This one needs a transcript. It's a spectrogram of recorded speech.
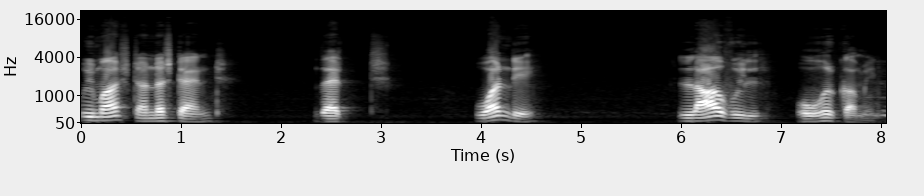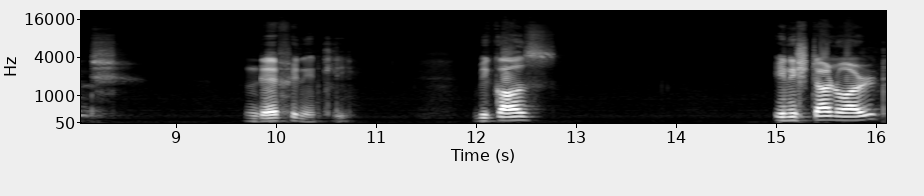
We must understand that one day love will overcome it. Definitely. Because in Eastern world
